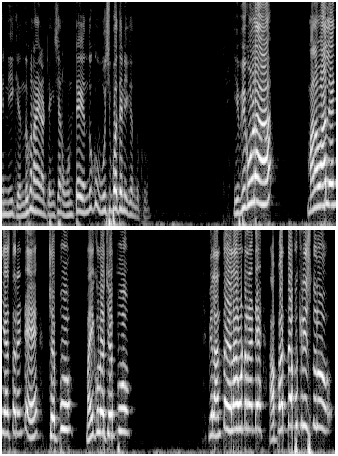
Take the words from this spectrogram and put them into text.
నీకెందుకు నాయన టెన్షన్? ఉంటే ఎందుకు ఊసిపోతే నీకెందుకు? ఇవి కూడా మన వాళ్ళు ఏం చేస్తారంటే చెప్పు మైకులో చెప్పు. వీళ్ళంతా ఎలా ఉంటారంటే అబద్ధపు క్రీస్తులు.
